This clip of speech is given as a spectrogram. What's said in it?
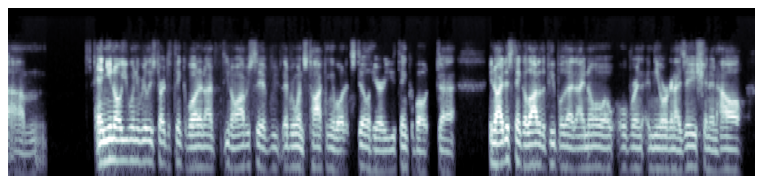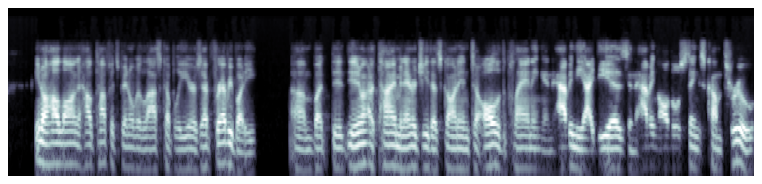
Um, and you know, you when you really start to think about it, and I've you know, obviously everyone's talking about it still here. You think about, uh, you know, I just think a lot of the people that I know over in, in the organization and how, you know, how long, how tough it's been over the last couple of years for everybody um, but the, the amount of time and energy that's gone into all of the planning and having the ideas and having all those things come through,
